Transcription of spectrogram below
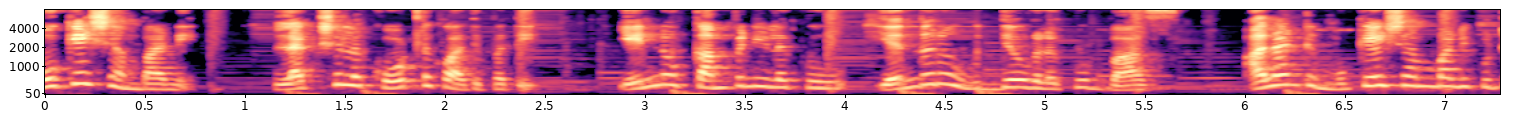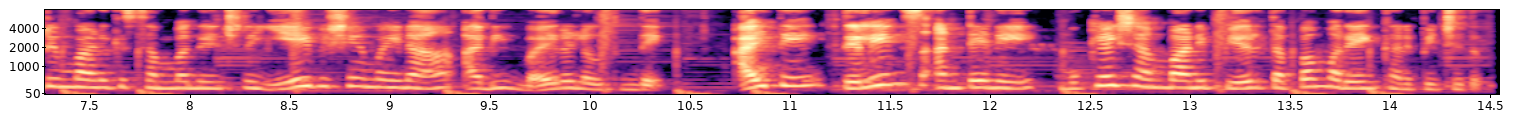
ముఖేష్ అంబానీ లక్షల కోట్లకు అధిపతి. ఎన్నో కంపెనీలకు ఎందరో ఉద్యోగులకు బాస్. అలాంటి ముఖేష్ అంబానీ కుటుంబానికి సంబంధించిన ఏ విషయమైనా అది వైరల్ అవుతుంది. అయితే రిలయన్స్ అంటేనే ముఖేష్ అంబానీ పేరు తప్ప మరేం కనిపించదు.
